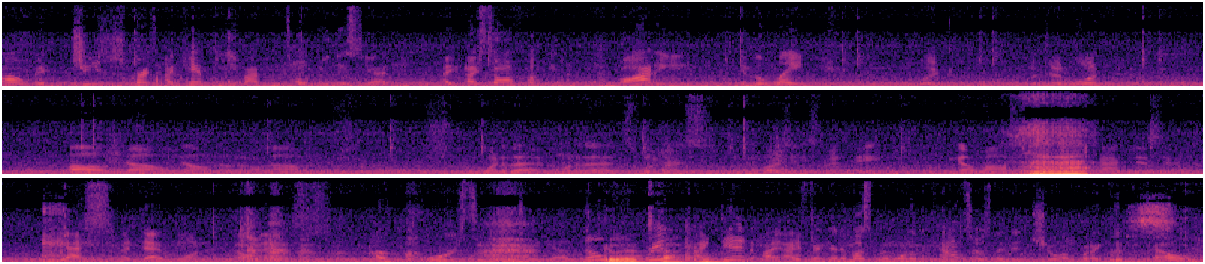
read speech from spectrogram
Oh, and Jesus Christ! I can't believe I haven't told you this yet. I, I saw a fucking body in the lake. Like, a dead one? Oh no, no, no, no. Um, one of the one of the swimmers, in varsity swim team, he got lost in practice. And yes, a dead one, dumbass. Of course you did, Jacob. No, Gonna for real, I did. I, I figured it must have been one of the counselors that didn't show up, but I couldn't This tell. It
